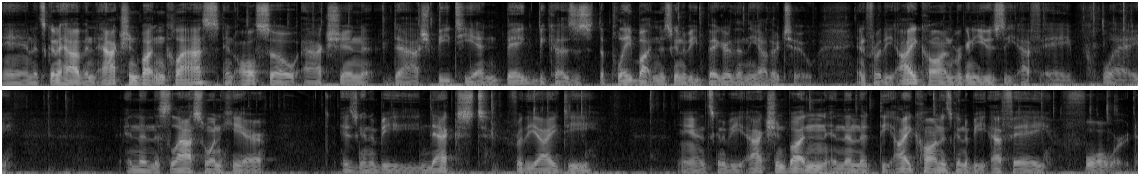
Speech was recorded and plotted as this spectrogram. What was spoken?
and it's going to have an action button class and also action dash btn big because the play button is going to be bigger than the other two and for the icon we're going to use the fa play and then this last one here is going to be next for the ID and it's going to be action button and then the, the icon is going to be FA forward.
